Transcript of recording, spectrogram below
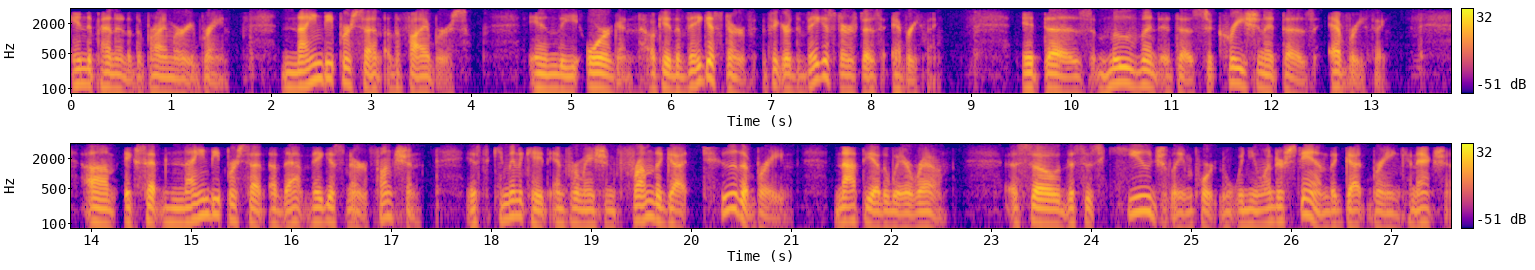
independent of the primary brain. 90% of the fibers in the organ. Okay, the vagus nerve. Figure the vagus nerve does everything. It does movement. It does secretion. It does everything. Um, except 90% of that vagus nerve function is to communicate information from the gut to the brain, not the other way around. Uh, so this is hugely important when you understand the gut-brain connection.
